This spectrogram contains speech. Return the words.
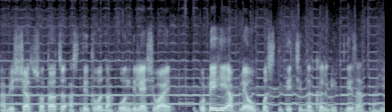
आयुष्यात स्वतःचं अस्तित्व दाखवून दिल्याशिवाय कुठेही आपल्या उपस्थितीची दखल घेतली जात नाही.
